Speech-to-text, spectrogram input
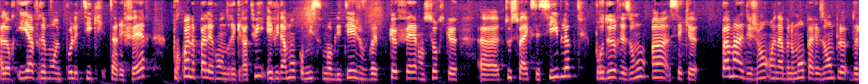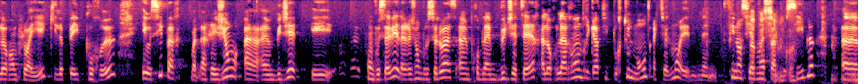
Alors, il y a vraiment une politique tarifaire. Pourquoi ne pas les rendre gratuits? Évidemment, comme ministre de mobilité, je voudrais que faire en sorte que euh, tout soit accessible pour deux raisons. Un, c'est que pas mal de gens ont un abonnement, par exemple, de leur employé qui le paye pour eux, et aussi par voilà, la région a un budget. Et comme vous savez, la région bruxelloise a un problème budgétaire. Alors, la rendre gratuite pour tout le monde, actuellement, est même financièrement Pas possible. Euh,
